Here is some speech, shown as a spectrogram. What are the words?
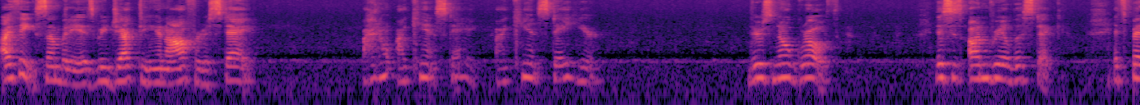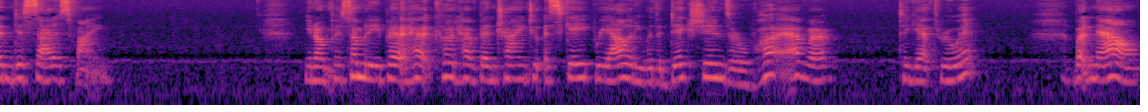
I think somebody is rejecting an offer to stay. I don't I can't stay. I can't stay here. There's no growth. This is unrealistic. It's been dissatisfying. You know, somebody could have been trying to escape reality with addictions or whatever to get through it. But now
